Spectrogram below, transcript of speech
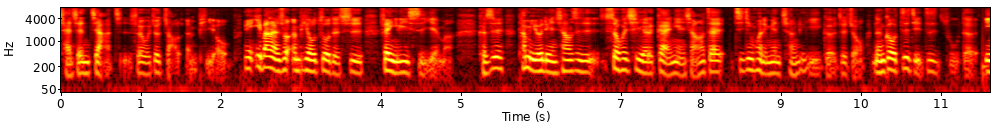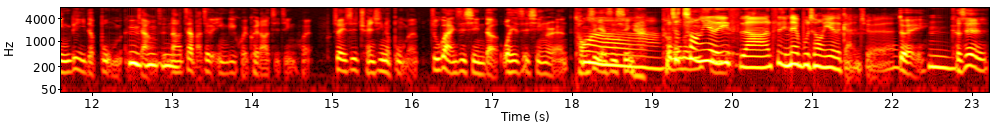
产生价值，所以我就找了 NPO。因为一般来说 NPO 做的是非盈利事业嘛，可是他们有点像是社会企业的概念，想要在基金会里面成立一个这种能够自给自足的盈利的部门，这样子，然后再把这个盈利回馈到基金会。所以是全新的部门，主管也是新的，我也是新人，同事也是新人就创业的意思啊，自己内部创业的感觉。，对，嗯，可是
